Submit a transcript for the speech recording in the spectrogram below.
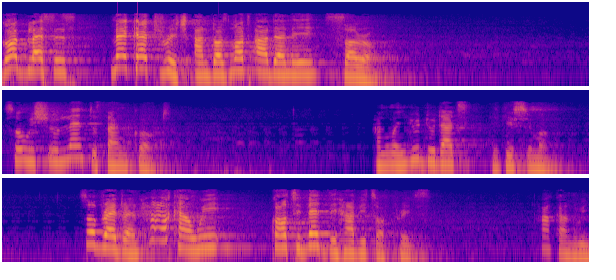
God blesses, maketh rich, and does not add any sorrow. So we should learn to thank God. And when you do that, He gives you more. So, brethren, how can we cultivate the habit of praise? How can we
